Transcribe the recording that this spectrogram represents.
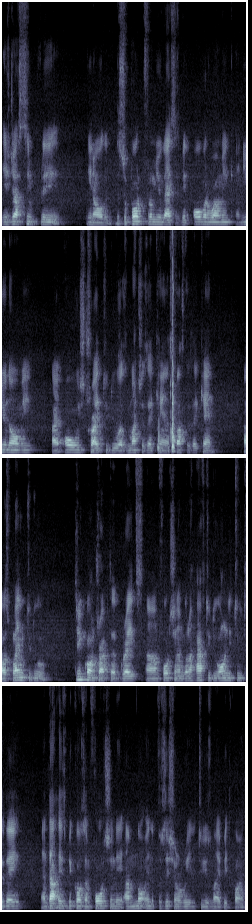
it's just simply, you know, the, the support from you guys has been overwhelming, and you know me. I always try to do as much as I can, as fast as I can. I was planning to do three contract upgrades. Uh, unfortunately, I'm gonna have to do only two today and that is because unfortunately I'm not in a position really to use my Bitcoin.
